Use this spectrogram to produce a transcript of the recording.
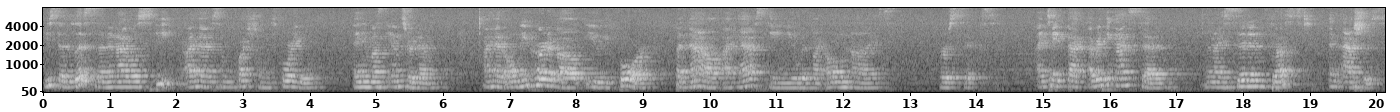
He said, Listen, and I will speak. I have some questions for you, and you must answer them. I had only heard about you before, but now I have seen you with my own eyes. Verse 6 I take back everything I said, and I sit in dust and ashes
